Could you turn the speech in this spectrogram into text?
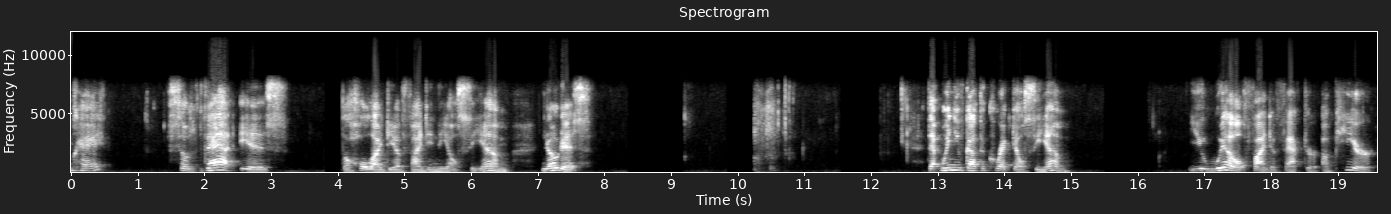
Okay, so that is the whole idea of finding the LCM. Notice that when you've got the correct LCM, you will find a factor up here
